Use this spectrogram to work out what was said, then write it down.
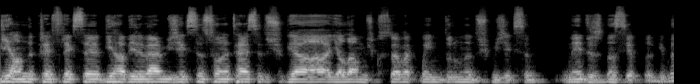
bir anlık reflekse bir haberi vermeyeceksin sonra terse düşüp ya yalanmış kusura bakmayın durumuna düşmeyeceksin. Nedir nasıl yapılır gibi.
